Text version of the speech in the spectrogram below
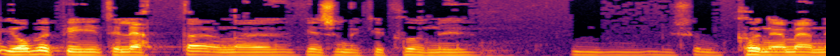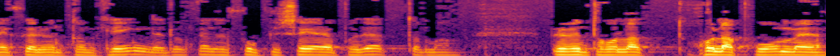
jobbet blir lite lättare när det finns så mycket kunnig mm, liksom, kunniga människor runt omkring det. Då kan du fokusera på det. Och man behöver inte hålla, hålla på med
